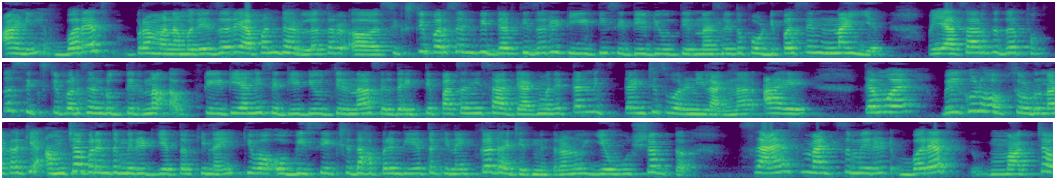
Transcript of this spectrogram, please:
आणि बऱ्याच प्रमाणामध्ये जरी आपण धरलं तर सिक्स्टी पर्सेंट विद्यार्थी जरी टीईटी सीटीईटी उत्तीर्ण असले तर फोर्टी पर्सेंट नाही आहेत मग याचा अर्थ जर फक्त सिक्स्टी पर्सेंट उत्तीर्ण टीईटी आणि सीटीईटी उत्तीर्ण असेल तर एक ते पाच आणि सात ते आठमध्ये त्यांनी त्यांचीच वर्णी लागणार आहे. त्यामुळे बिलकुल होप सोडू नका की आमच्यापर्यंत मेरिट येतं की नाही किंवा ओबीसी एकशे दहापर्यंत येतं की नाही. कदाचित मित्रांनो येऊ शकतं. सायन्स मॅथ्सचं मेरिट बऱ्याच मागच्या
